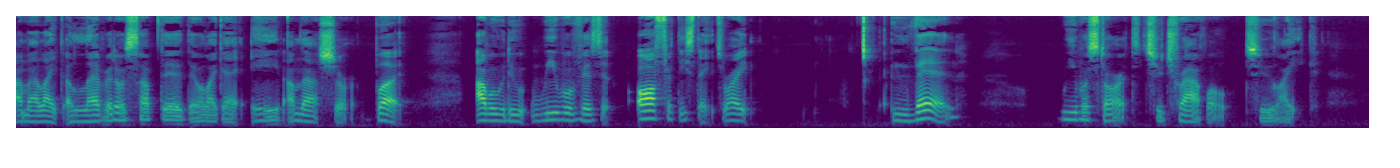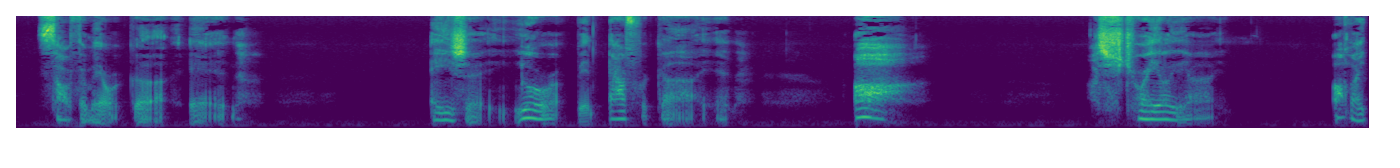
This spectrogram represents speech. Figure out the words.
I'm at like 11 or something. They were like at 8. I'm not sure. But I would do, we will visit all 50 states, right? And then we will start to travel to like South America and Asia and Europe and Africa and ah oh, Australia. Oh my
